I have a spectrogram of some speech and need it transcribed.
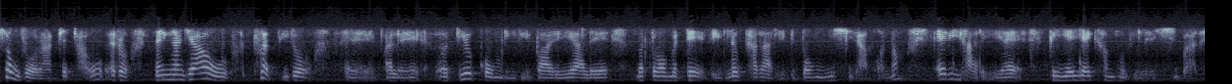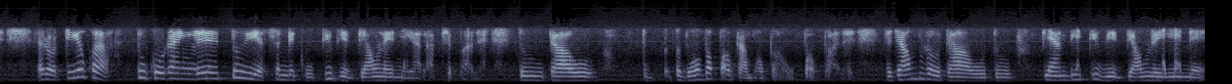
ရှုံစော်တာဖြစ်တာဟုတ်အဲ့တော့နိုင်ငံခြားကိုထွက်ပြီးတော့အဲဘာလဲတရုတ်ကုမ္ပဏီတွေဘာတွေကလည်းမတော်မတည့်တွေလောက်ထားတာတွေဒီပုံကြီးရှိတာပေါ့နော်အဲ့ဒီဟာတွေရဲ့ကြရဲရိုက်ခတ်မှုတွေလည်းရှိပါတယ်အဲ့တော့တရုတ်ကသူကိုယ်တိုင်လည်းသူ့ရဲ့စနစ်ကိုပြုပြင်ပြောင်းလဲနေရတာဖြစ်ပါတယ် သူဒါကိုသဘောမပေါက်တာမဟုတ်ပါဘူးပေါက်ပါတယ်ဒါကြောင့်မလို့ဒါကိုသူပြန်ပြီးပြုပြင်ပြောင်းလဲရင်းနဲ့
